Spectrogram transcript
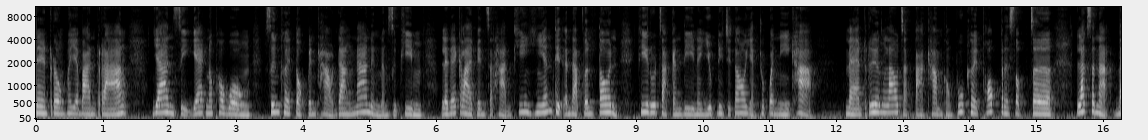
ในโรงพยาบาลร้าง ย่านสี่แยกนพวงศ์ซึ่งเคยตกเป็นข่าวดังหน้าหนึ่งหนังสือพิมพ์ และได้กลายเป็นสถานที่เฮี้ยนติดอันดับต้นๆ ที่รู้จักกันดีในยุคดิจิทัลอย่างทุกวันนี้ค่ะแม้เรื่องเล่าจากปากคำของผู้เคยพบประสบเจอ ลักษณะแบ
